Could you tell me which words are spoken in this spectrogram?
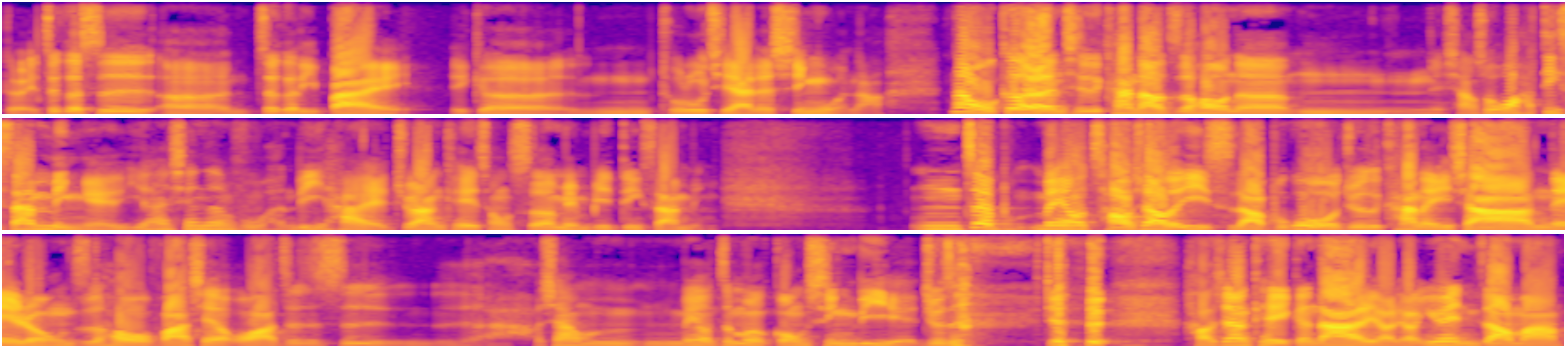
对，这个是呃这个礼拜一个嗯突如其来的新闻啊。那我个人其实看到之后呢，嗯，想说哇，第三名诶，宜兰县政府很厉害，居然可以从十二名变第三名。嗯，这没有嘲笑的意思啊。不过我就是看了一下内容之后，发现哇，这是好像没有这么公信力诶，就是 就是好像可以跟大家聊聊，因为你知道吗？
